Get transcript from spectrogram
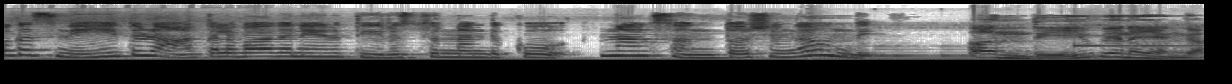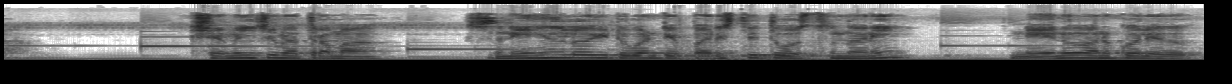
ఒక స్నేహితుడి ఆకలి బాధ నేను తీరుస్తున్నందుకు నాకు సంతోషంగా ఉంది. అంది వినయంగా. క్షమించు మిత్రమా స్నేహంలో ఇటువంటి పరిస్థితి వస్తుందని నేను అనుకోలేదు.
